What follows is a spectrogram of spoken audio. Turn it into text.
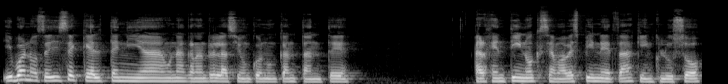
Y bueno, se dice que él tenía una gran relación con un cantante argentino que se llamaba Spinetta, que incluso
